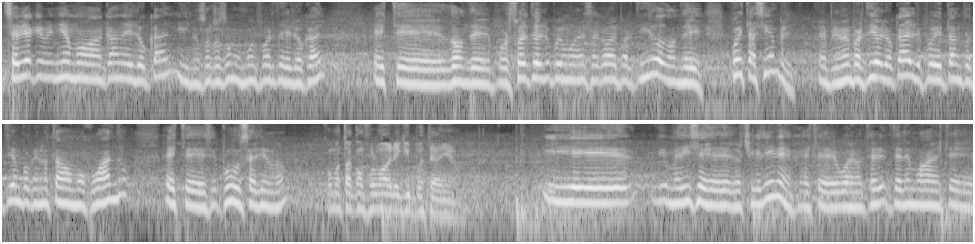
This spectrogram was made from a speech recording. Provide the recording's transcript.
sabía que veníamos acá de local y nosotros somos muy fuertes de local. Este, donde por suerte lo pudimos haber sacado el partido, donde cuesta siempre. El primer partido local, después de tanto tiempo que no estábamos jugando, este, se pudo salir, ¿no? ¿Cómo está conformado el equipo este año? Y eh, me dices los chiquitines, este, bueno, tenemos a, este,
